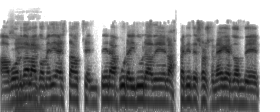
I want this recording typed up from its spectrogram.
aborda la comedia esta ochentera pura y dura de las pelis de Schwarzenegger, donde.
